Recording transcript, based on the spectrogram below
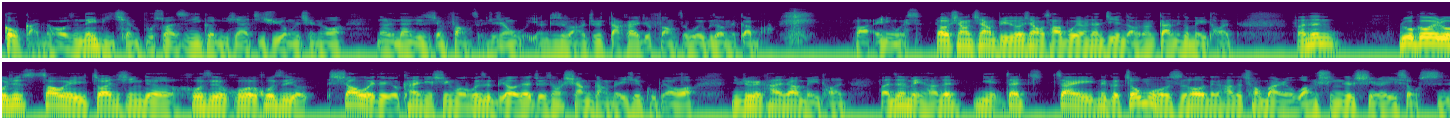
够赶的话，或是那笔钱不算是一个你现在急需用的钱的话，那你当然就是先放着，就像我一样，就是把它就打开就放着，我也不知道在干嘛。把 anyways，要像像比如说像我插播一样，像今天早上干那个美团，反正如果各位如果是稍微专心的，或是或或是有稍微的有看一点新闻，或是比较有在追踪香港的一些股票的话，你们就可以看一下美团。反正美团在年在在那个周末的时候，那个他的创办人王兴就写了一首诗，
